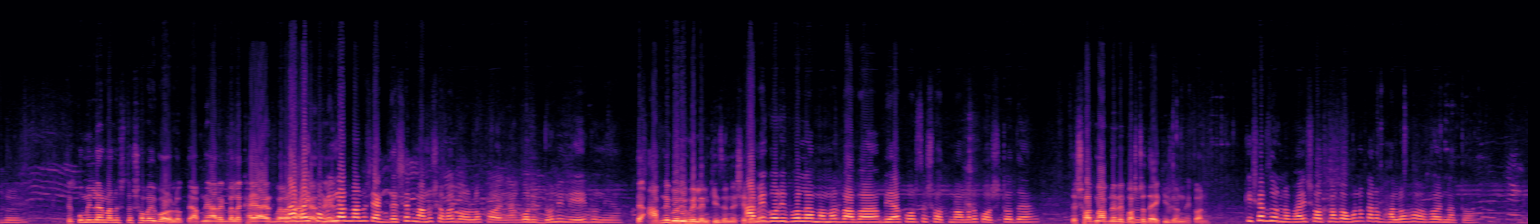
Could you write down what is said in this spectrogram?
তো কুমিল্লার মানুষ তো সবাই বড় লোক আপনি আরেক বেলা খাই আরেক বেলা না ভাই কুমিল্লার মানুষ এক দেশের মানুষ সবাই বড় লোক হয় না গরিব ধনী নিয়েই দুনিয়া। তো আপনি গরিব হইলেন কি জন্য সেটা আমি গরিব হলাম আমার বাবা বিয়া করছে সৎমা আমারও কষ্ট দেয়। তো সৎমা আপনার কষ্ট দেয় কি জন্য? কন। কিসের জন্য ভাই? সৎমা কখনো কারও ভালো হয়- না তো।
